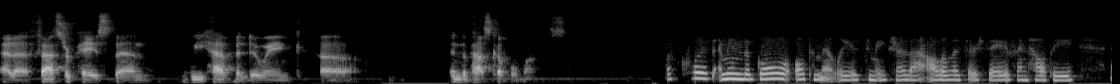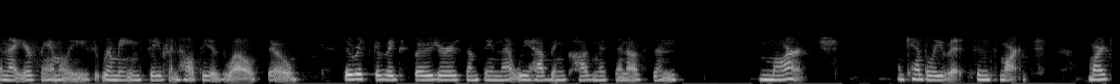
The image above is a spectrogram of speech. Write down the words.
at a faster pace than we have been doing uh, in the past couple months. Of course, I mean the goal ultimately is to make sure that all of us are safe and healthy and that your families remain safe and healthy as well. So the risk of exposure is something that we have been cognizant of since March. I can't believe it, since March. March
